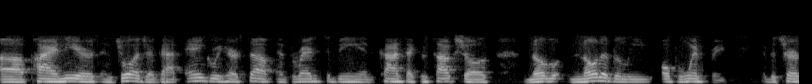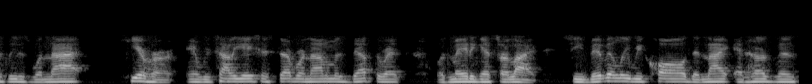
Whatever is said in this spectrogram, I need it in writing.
uh, pioneers in Georgia, got angry herself and threatened to be in contact in talk shows, notably Oprah Winfrey, if the church leaders would not hear her. In retaliation, several anonymous death threats was made against her life. She vividly recalled the night at husband's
